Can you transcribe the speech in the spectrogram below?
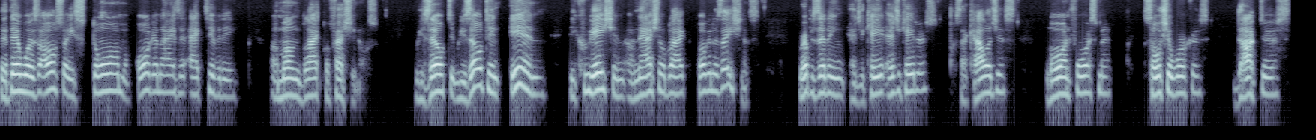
that there was also a storm of organizing activity among Black professionals, resulting, resulting in the creation of national Black organizations representing educate, educators, psychologists, law enforcement, social workers, doctors,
